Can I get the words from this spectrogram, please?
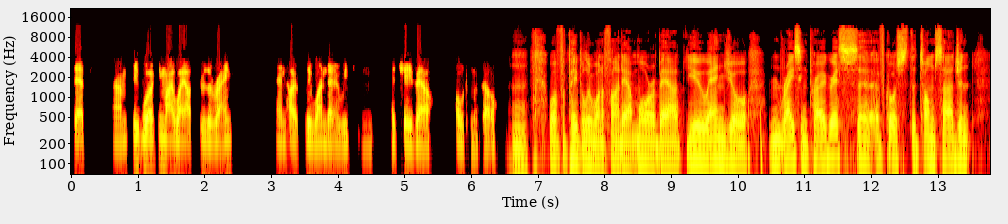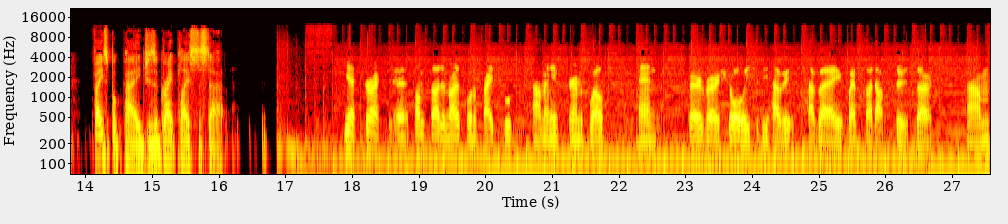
steps, um, keep working my way up through the ranks, and hopefully one day we can achieve our ultimate goal. Mm. Well, for people who want to find out more about you and your racing progress, uh, of course, the Tom Sargent Facebook page is a great place to start. Yes, correct. Uh, Tom Sargent Motorsport on Facebook um, and Instagram as well, and very, very shortly to be have it, have a website up too. So um,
